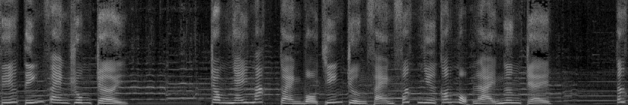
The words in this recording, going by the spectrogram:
phía tiếng vang rung trời. Trong nháy mắt, toàn bộ chiến trường phản phất như có một loại ngưng trệ. Tất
